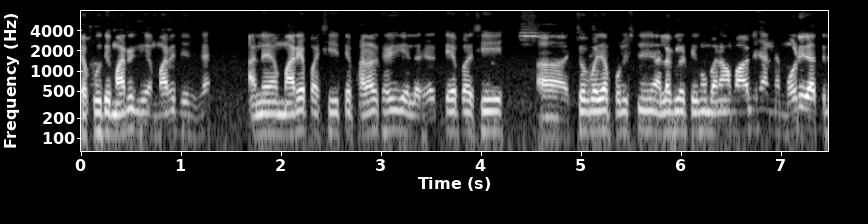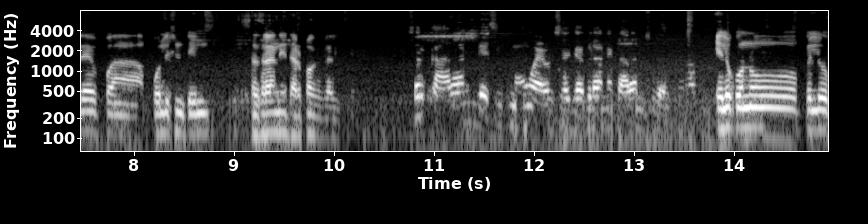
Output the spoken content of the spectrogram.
ચકુથી મારી મારી દીધું છે. અને માર્યા પછી તે ફરાર થઈ ગયેલો છે. તે પછી ચોક બજાર પોલીસની અલગ અલગ ટીમો બનાવવામાં આવેલી છે અને મોડી રાત્રે પોલીસની ટીમ સસરાની ધરપકડ કરી છે. સર, કારણ બેસિકમાં હું આવ્યો છે. ઝઘડાને કારણ શું હતું? એ લોકોનું પેલું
